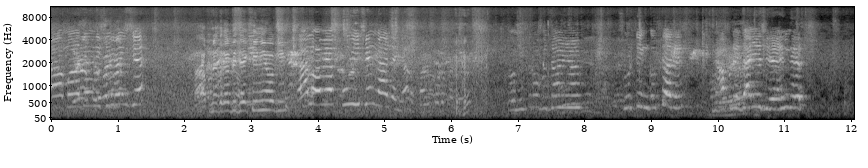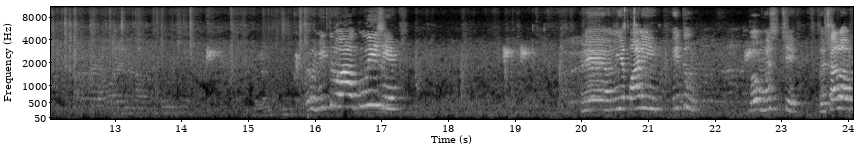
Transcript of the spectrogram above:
આ મહાદેવની શિવલિંગ છે. आपने तो कभी देखी नहीं होगी ચાલો હવે પૂરી છે ને ના જઈએ હાલો. તો મિત્રો બધા અહીંયા શૂટિંગ કરતા રહે ને આપણે જઈએ છીએ અંદર તો મિત્રો આ કુવી છે અને અમે પાણી પીધું બહુ મસ્ત છે તો ચાલો આપણે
